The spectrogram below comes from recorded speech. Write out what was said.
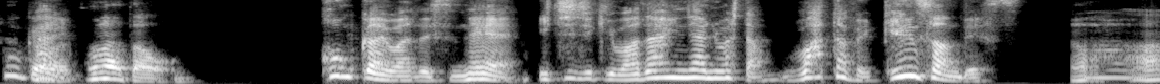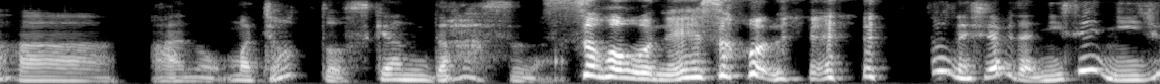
今回はどなたを、はい今回はですね、一時期話題になりました、渡部健さんです。ああ、あの、まあ、ちょっとスキャンダラスな。そうね、そうね。そうね、調べたら2020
